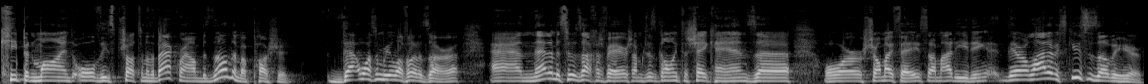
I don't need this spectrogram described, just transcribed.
keep in mind all these pshatim in the background, but none of them are pashut. that wasn't real avodah zarah. And then I'm just going to shake hands uh, or show my face. I'm not eating. There are a lot of excuses over here.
